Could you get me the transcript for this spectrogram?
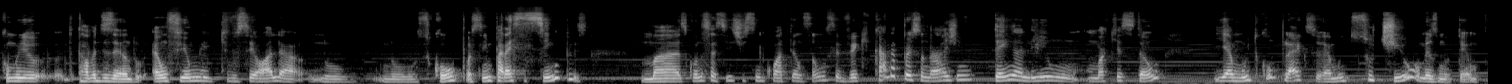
como eu estava dizendo, é um filme que você olha no, no escopo, assim, parece simples, mas quando você assiste assim, com atenção, você vê que cada personagem tem ali um, uma questão e é muito complexo, é muito sutil ao mesmo tempo.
